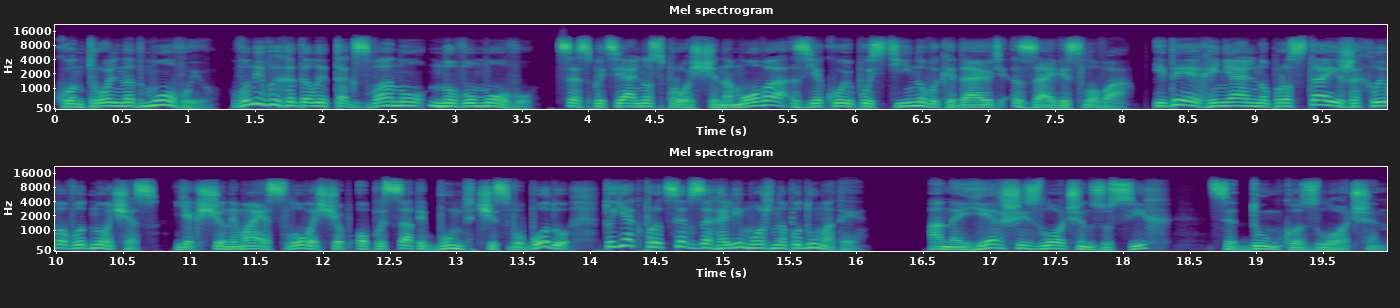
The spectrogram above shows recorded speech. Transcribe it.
контроль над мовою. Вони вигадали так звану новомову. Це спеціально спрощена мова, з якою постійно викидають зайві слова. Ідея геніально проста і жахлива водночас. Якщо немає слова, щоб описати бунт чи свободу, то як про це взагалі можна подумати? А найгірший злочин з усіх це думкозлочин.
